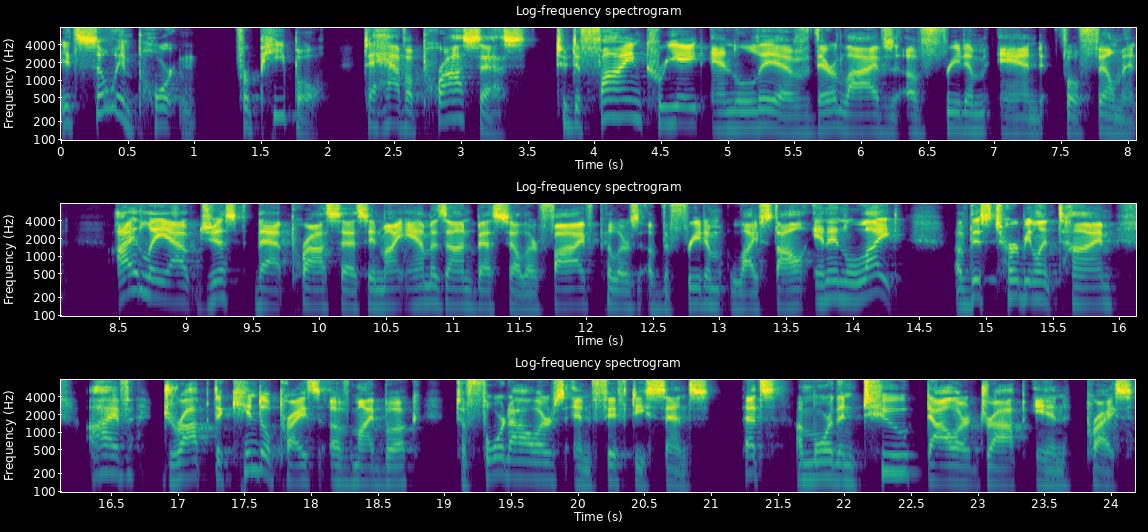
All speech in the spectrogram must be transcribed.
it's so important for people to have a process to define, create, and live their lives of freedom and fulfillment. I lay out just that process in my Amazon bestseller, Five Pillars of the Freedom Lifestyle. And in light of this turbulent time, I've dropped the Kindle price of my book to $4.50. That's a more than $2 drop in price.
